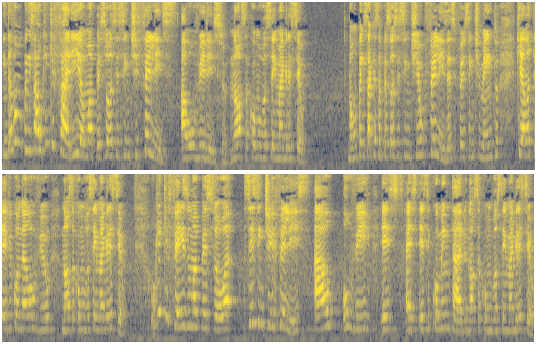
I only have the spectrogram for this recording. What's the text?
Então vamos pensar o que, que faria uma pessoa se sentir feliz ao ouvir isso. Nossa, como você emagreceu. Vamos pensar que essa pessoa se sentiu feliz. Esse foi o sentimento que ela teve quando ela ouviu, nossa, como você emagreceu. O que que fez uma pessoa se sentir feliz ao ouvir esse, esse comentário, nossa, como você emagreceu?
